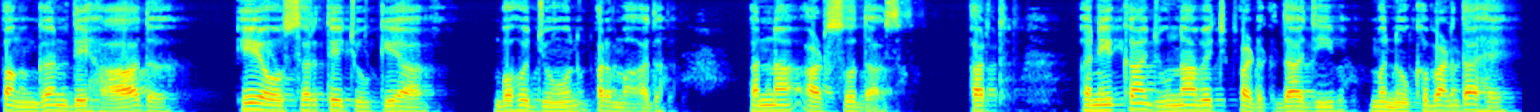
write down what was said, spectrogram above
ਭੰਗਨ ਦੇਹਾਦ, ਇਹ ਅਵਸਰ ਤੇ ਚੁੱਕਿਆ ਬਹੁ ਜੋਨ ਪਰਮਾਦ, ਪੰਨਾ 810 ਅਰਥ, ਅਨੇਕਾਂ ਜੂਨਾਂ ਵਿੱਚ ਭਟਕਦਾ ਜੀਵ ਮਨੁੱਖ ਬਣਦਾ ਹੈ।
